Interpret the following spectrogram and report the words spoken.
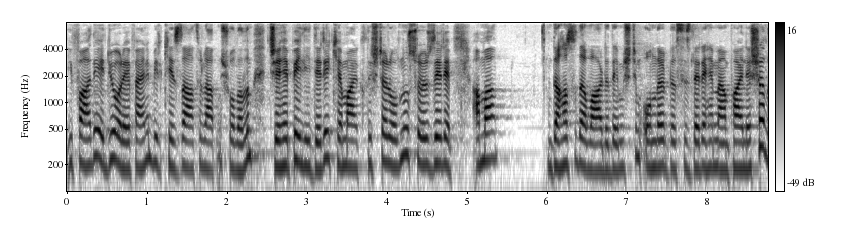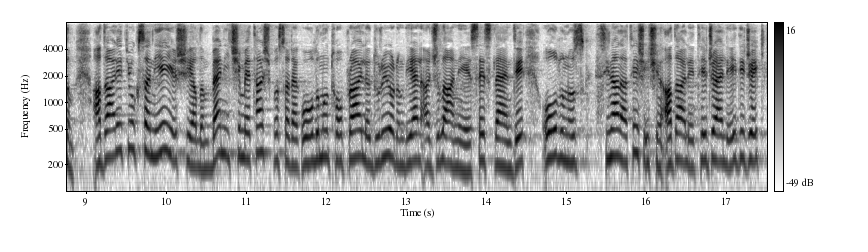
ifade ediyor efendim. Bir kez daha hatırlatmış olalım. CHP lideri Kemal Kılıçdaroğlu'nun sözleri ama Dahası da vardı demiştim. Onları da sizlere hemen paylaşalım. Adalet yoksa niye yaşayalım? Ben içime taş basarak oğlumun toprağıyla duruyorum diyen acılı anneye seslendi. Oğlunuz Sinan Ateş için adalet tecelli edecek.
